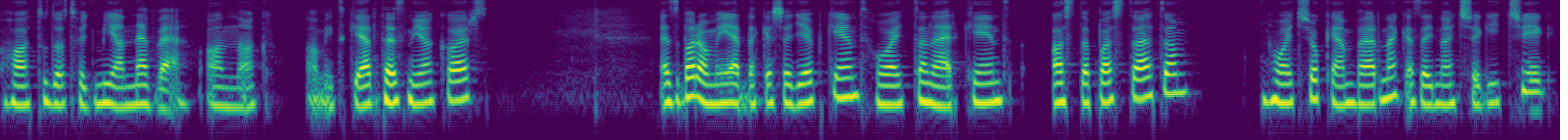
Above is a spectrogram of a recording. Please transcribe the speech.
ha tudod, hogy mi a neve annak, amit kérdezni akarsz. Ez barom érdekes egyébként, hogy tanárként azt tapasztaltam, hogy sok embernek ez egy nagy segítség,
